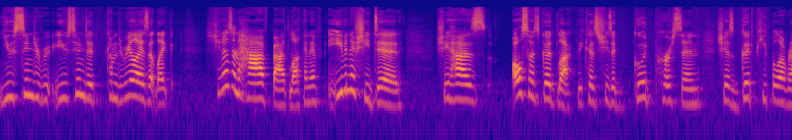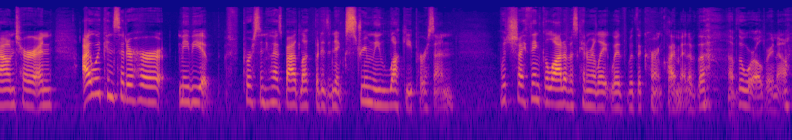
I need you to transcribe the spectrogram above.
you soon to re- you soon to come to realize that like she doesn't have bad luck, and if even if she did, she has also has good luck because she's a good person. She has good people around her, and I would consider her maybe a person who has bad luck, but is an extremely lucky person, which I think a lot of us can relate with with the current climate of the of the world right now.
